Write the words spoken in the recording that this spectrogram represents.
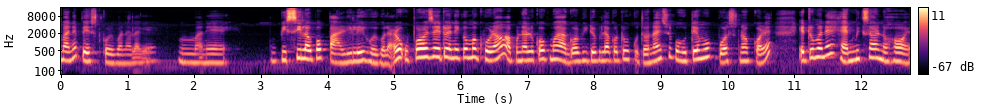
মানে পেষ্ট কৰিব নালাগে। মানে পিচি ল'ব পাৰিলেই হৈ গ'ল। আৰু ওপৰৰ যে এইটো এনেকৈ মই ঘূৰাওঁ আপোনালোকক মই আগৰ ভিডিঅ'বিলাকতো জনাইছোঁ। বহুতে মোক প্ৰশ্ন কৰে। এইটো মানে হেণ্ড মিক্সাৰ নহয়।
